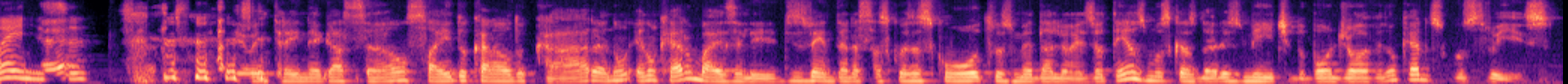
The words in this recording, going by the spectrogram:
é isso. Eu entrei em negação, saí do canal do cara. Eu não, eu não quero mais ele desvendando essas coisas com outros medalhões. Eu tenho as músicas do Aerosmith, do Bon Jovi, eu não quero desconstruir isso.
